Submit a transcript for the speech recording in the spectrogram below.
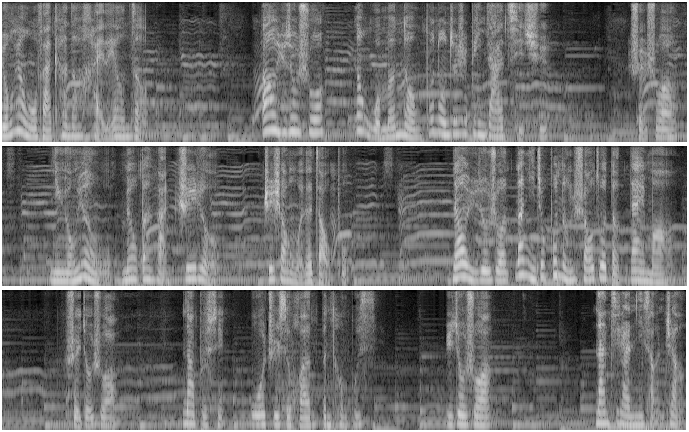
永远无法看到海的样子了。”然后鱼就说：“那我们能不能就是并驾齐驱？”水说：“你永远没有办法追流，追上我的脚步。”然后鱼就说：“那你就不能稍作等待吗？”水就说：“那不行，我只喜欢奔腾不息。”鱼就说：“那既然你想这样，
